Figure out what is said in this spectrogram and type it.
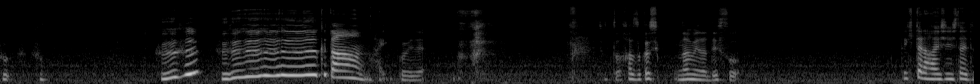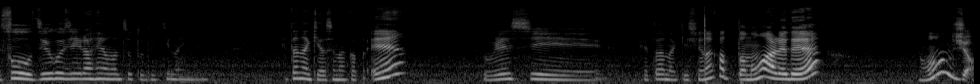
ふふふふふふふふふくたんはいこれでちょっと恥ずかしく涙出そうできたら配信したいってそう15時らへんはちょっとできないんだよ下手な気はしなかったえ嬉しい下手な気しなかったのあれでなんじゃっ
